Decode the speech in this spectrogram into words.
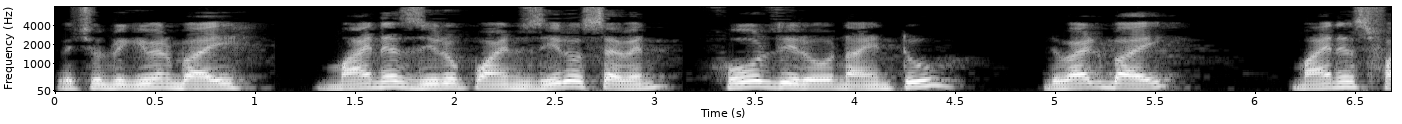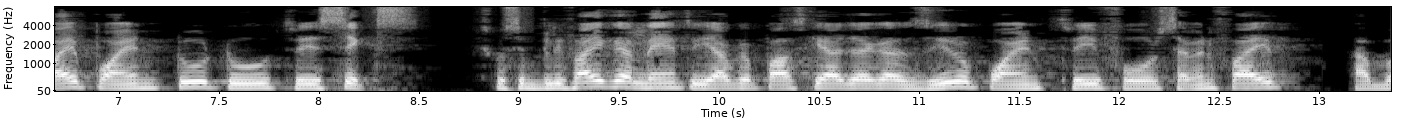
which will be given by minus zero point zero seven four zero nine two divide by minus five point two two three six اس کو سمپلیفائی کر لیں تو یہ آپ کے پاس کیا آ جائے گا؟ Zero point three four seven five اب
